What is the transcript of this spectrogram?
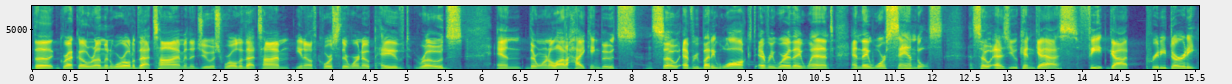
the Greco Roman world of that time and the Jewish world of that time, you know, of course, there were no paved roads and there weren't a lot of hiking boots. And so everybody walked everywhere they went and they wore sandals. And so, as you can guess, feet got pretty dirty.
